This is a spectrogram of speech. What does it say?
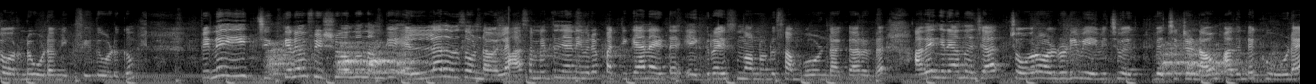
ചോറിന്റെ കൂടെ മിക്സ് ചെയ്ത് കൊടുക്കും. പിന്നെ ഈ ചിക്കനും ഫിഷും ഒന്നും നമുക്ക് എല്ലാ ദിവസവും ഉണ്ടാവില്ല. ആ സമയത്ത് ഞാൻ ഇവരെ പറ്റിക്കാനായിട്ട് എഗ് റൈസ് എന്ന് പറഞ്ഞൊരു സംഭവം ഉണ്ടാക്കാറുണ്ട്. അതെങ്ങനെയാന്ന് വെച്ചാൽ ചോറ് ഓൾറെഡി വേവിച്ച് വെച്ചിട്ടുണ്ടാവും. അതിന്റെ കൂടെ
